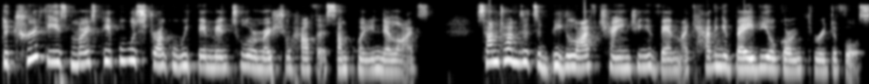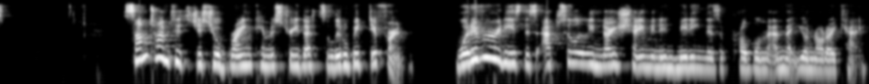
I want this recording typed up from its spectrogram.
The truth is, most people will struggle with their mental or emotional health at some point in their lives. Sometimes it's a big life changing event like having a baby or going through a divorce. Sometimes it's just your brain chemistry that's a little bit different. Whatever it is, there's absolutely no shame in admitting there's a problem and that you're not okay.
